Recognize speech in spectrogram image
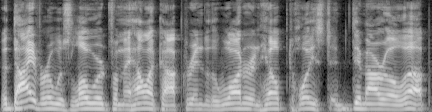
A diver was lowered from a helicopter into the water and helped hoist DeMauro up.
